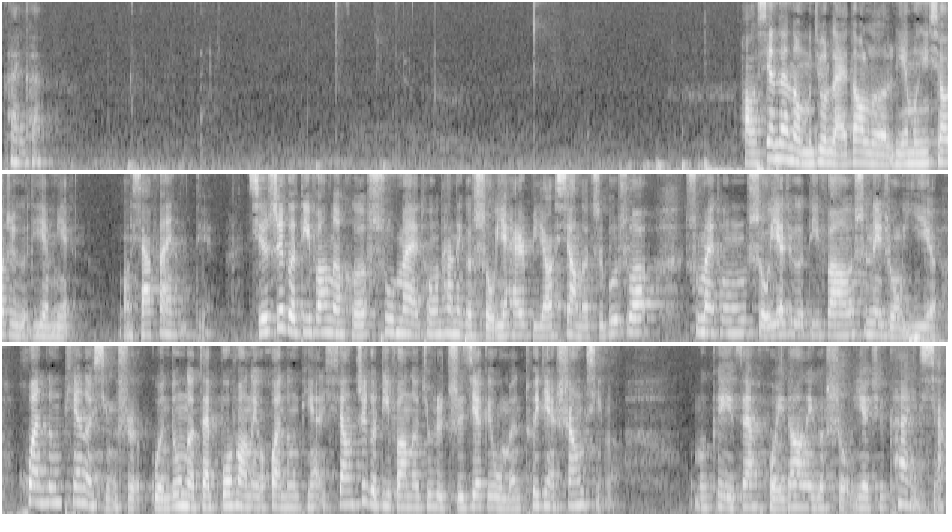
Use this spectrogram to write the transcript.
看一看。好，现在呢，我们就来到了联盟营销这个页面，往下翻一点。其实这个地方呢，和速卖通它那个首页还是比较像的，只不过说速卖通首页这个地方是那种以幻灯片的形式滚动的在播放那个幻灯片，像这个地方呢，就是直接给我们推荐商品了。我们可以再回到那个首页去看一下，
